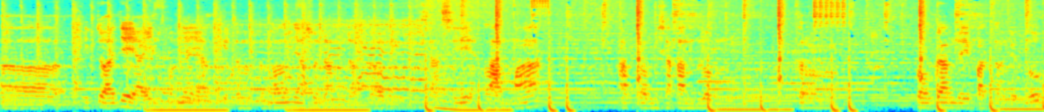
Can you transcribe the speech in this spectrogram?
uh, itu aja ya infonya ya bagi teman-teman yang sudah mendaftar monetisasi lama atau misalkan belum terprogram dari platform YouTube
